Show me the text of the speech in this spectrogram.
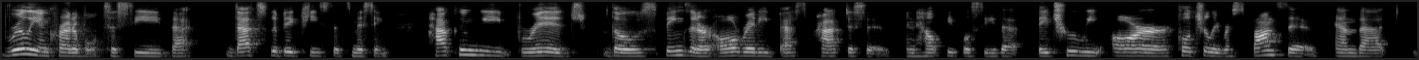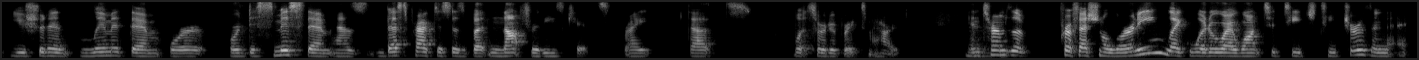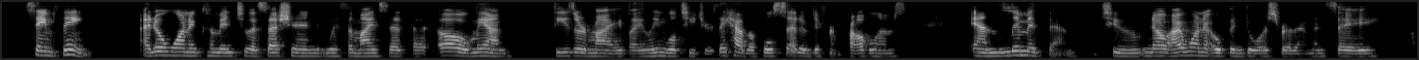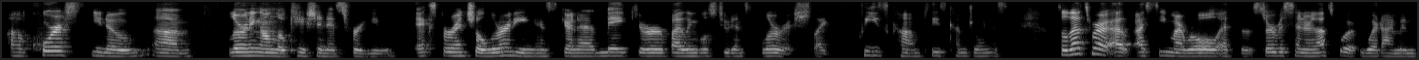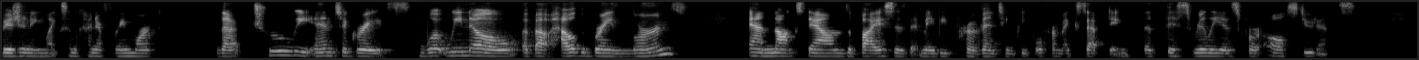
really incredible to see that that's the big piece that's missing. How can we bridge those things that are already best practices and help people see that they truly are culturally responsive and that you shouldn't limit them or or dismiss them as best practices but not for these kids right? That's what sort of breaks my heart in terms of professional learning like what do i want to teach teachers? And eh, same thing. I don't want to come into a session with a mindset that oh man these are my bilingual teachers. They have a whole set of different problems and limit them to no i want to open doors for them and say of course you know um, learning on location is for you. Experiential learning is going to make your bilingual students flourish. Like please come please come join us so that's where I, I, see my role at the service center. That's what what i'm envisioning like some kind of framework that truly integrates what we know about how the brain learns and knocks down the biases that may be preventing people from accepting that this really is for all students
